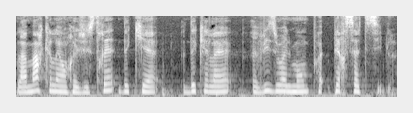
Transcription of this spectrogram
La marque, elle est enregistrée dès qu'elle qu est visuellement perceptible.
